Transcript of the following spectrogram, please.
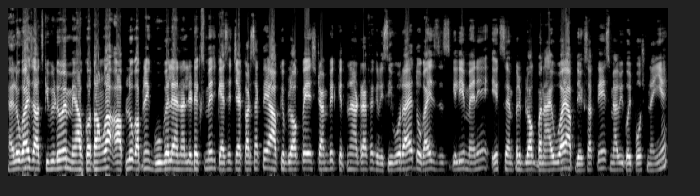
हेलो गाइज़ आज की वीडियो में मैं आपको बताऊँगा आप लोग अपने गूगल एनालिटिक्स में कैसे चेक कर सकते हैं, आपके ब्लॉग पे इस टाइम पे कितना ट्रैफ़िक रिसीव हो रहा है। तो गाइज़ इसके लिए मैंने एक सैंपल ब्लॉग बनाया हुआ है, आप देख सकते हैं, इसमें अभी कोई पोस्ट नहीं है।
